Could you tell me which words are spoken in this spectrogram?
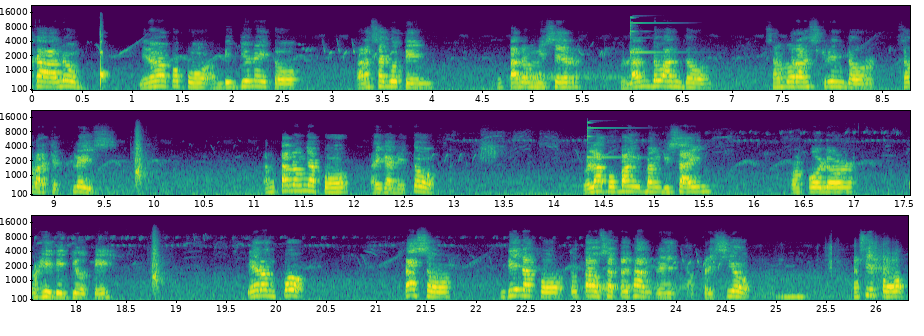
kaalom, ginawa ko po ang video na ito para sagutin ang tanong ni Sir Rolando Ando sa murang screen door sa marketplace. Ang tanong niya po ay ganito. Wala po bang ibang design or color or heavy duty? Meron po. Kaso, hindi na po 2,500 ang presyo. Kasi po,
